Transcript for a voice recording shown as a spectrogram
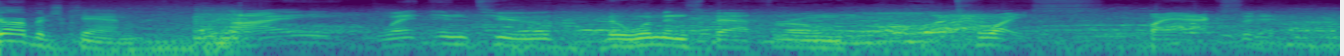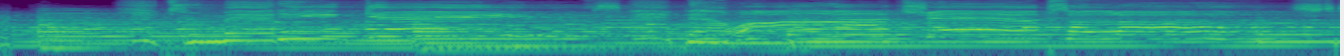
Garbage can. I went into the women's bathroom twice by accident. Too many games, now all our chips are lost.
